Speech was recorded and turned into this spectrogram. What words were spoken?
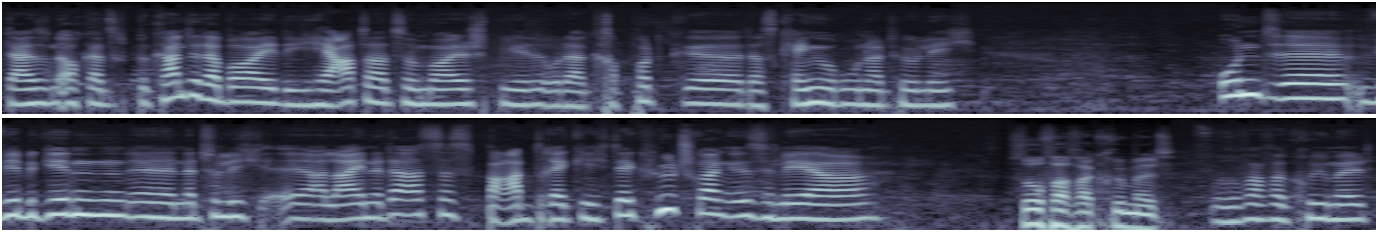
Da sind auch ganz bekannte dabei, die Hertha zum Beispiel oder Krapotke, das Känguru natürlich. Und äh, wir beginnen äh, natürlich äh, alleine. Da ist das Bad dreckig, der Kühlschrank ist leer, Sofa verkrümelt. Sofa verkrümelt.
